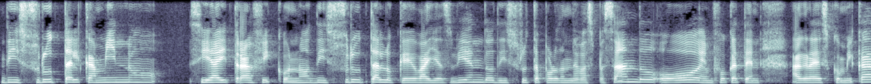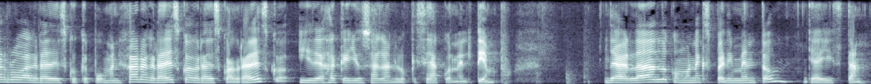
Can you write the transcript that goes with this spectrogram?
disfruta el camino, si hay tráfico, ¿no? Disfruta lo que vayas viendo, disfruta por donde vas pasando o enfócate en agradezco mi carro, agradezco que puedo manejar, agradezco, agradezco, agradezco y deja que ellos hagan lo que sea con el tiempo. De verdad hazlo como un experimento y ahí están.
